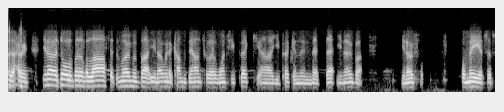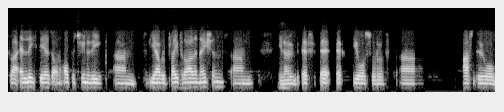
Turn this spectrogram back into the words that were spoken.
so you know, it's all a bit of a laugh at the moment, but you know, when it comes down to it, once you pick, uh, you pick, and then that's that. You know, but you know, for, me, it's just like at least there's an opportunity um, to be able to play for the Island Nations. Um, you know, if if you're sort of uh, asked to or,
